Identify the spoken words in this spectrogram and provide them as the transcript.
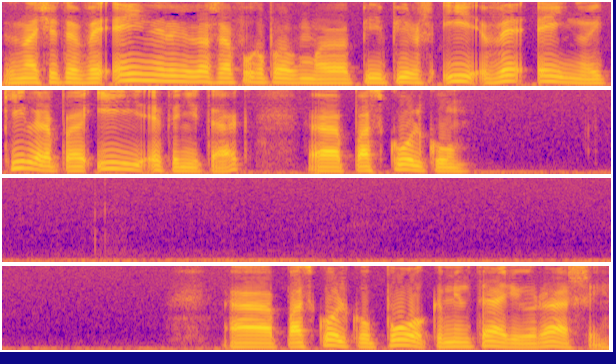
Значит, в эйн Рашафуха пирш и в эйной киллера, и это не так, а, поскольку а, поскольку по комментарию Раши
